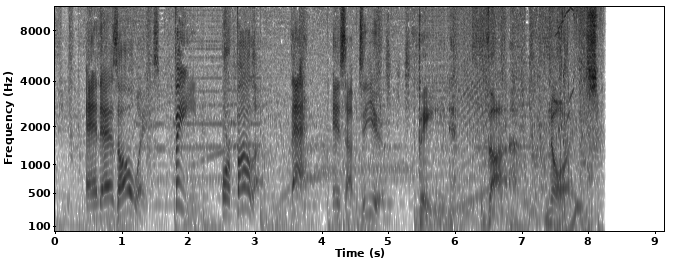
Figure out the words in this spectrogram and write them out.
And as always, feed or follow. That is up to you. Feed the noise.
